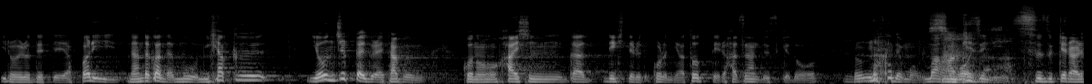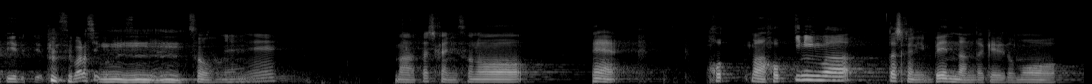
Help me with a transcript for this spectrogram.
いろいろ出てやっぱりなんだかんだもう240回ぐらい多分この配信ができてる頃には撮っているはずなんですけどその中でもまあ飽きずに続けられているっていうのは素晴らしいことですよね。そうね。ね。まあ確かにそのねほまあ発起人は確かにベンなんだけれども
